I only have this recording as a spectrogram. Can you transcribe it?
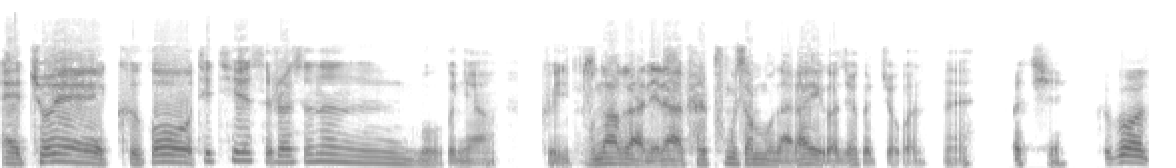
애초에 그거 TTS를 쓰는 뭐 그냥 그 문화가 아니라 별풍선 문화라 이거죠 그쪽은. 네. 그렇지. 그거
